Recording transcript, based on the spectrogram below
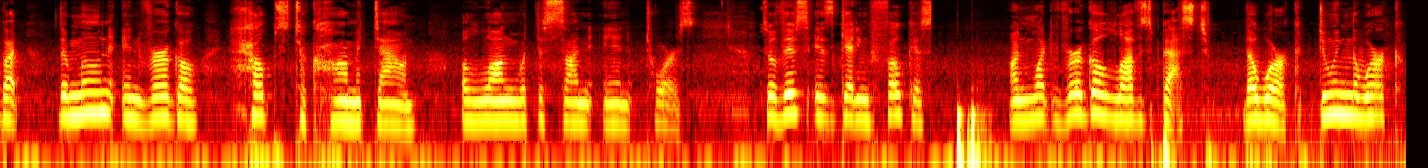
But the moon in Virgo helps to calm it down, along with the sun in Taurus. So this is getting focused on what Virgo loves best the work, doing the work,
